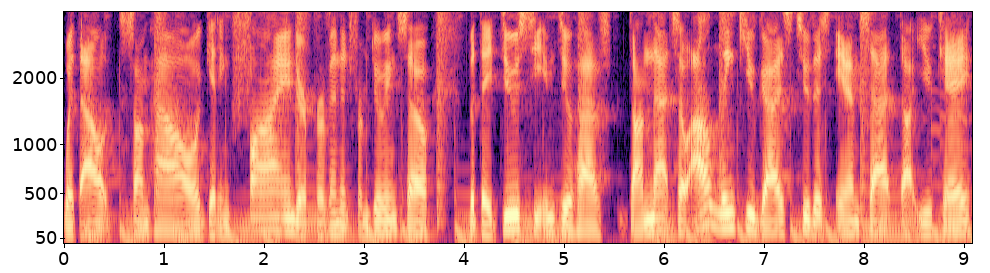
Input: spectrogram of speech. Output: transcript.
without somehow getting fined or prevented from doing so. But they do seem to have done that. So I'll link you guys to this amsat.uk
